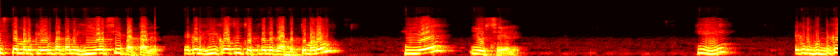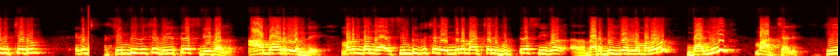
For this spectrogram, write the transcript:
ఇస్తే మనకి ఏం పెట్టాలి? హియర్ షీ పెట్టాలి. ఇక్కడ హీ కోసం చెప్తుంది కాబట్టి మనం హీఏ యూజ్ చేయాలి. హీ ఇక్కడ వుడ్ కదా ఇచ్చాడు? ఇక్కడ simple future will plus V one ఆ మోడల్ ఉంది. మనం దాన్ని సింపుల్ ఫ్యూచర్ ఎందులో మార్చాలి? గుడ్ ప్లస్ వి వన్ వన్లో మనం దాన్ని మార్చాలి. He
